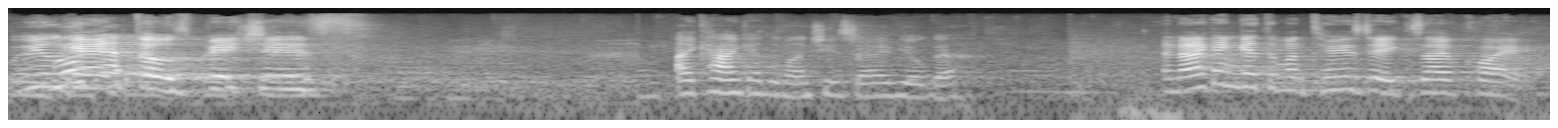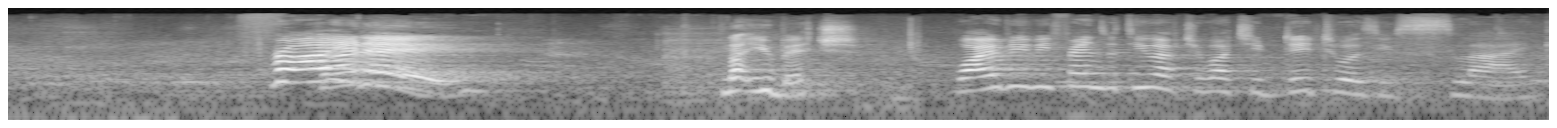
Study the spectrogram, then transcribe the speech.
We'll get those bitches. I can't get them on Tuesday, I have yoga. And I can get them on Thursday because I have choir. Friday! Not you, bitch. Why would we be friends with you after what you did to us, you slag?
